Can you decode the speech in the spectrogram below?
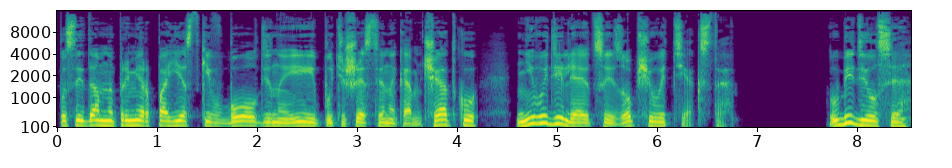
по следам, например, поездки в Болдино и путешествия на Камчатку, не выделяются из общего текста. Убедился,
